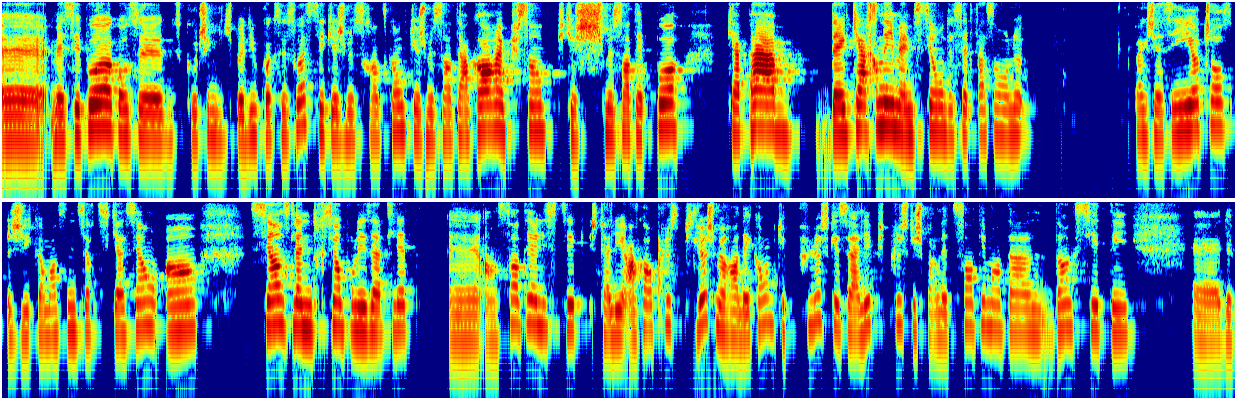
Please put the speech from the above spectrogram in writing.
Euh, mais c'est pas à cause du coaching Beachbody ou quoi que ce soit. C'est que je me suis rendu compte que je me sentais encore impuissante puis que je me sentais pas capable d'incarner ma mission de cette façon-là. Fait que j'ai essayé autre chose. J'ai commencé une certification en sciences de la nutrition pour les athlètes, euh, en santé holistique. J'étais allée encore plus. Puis là, je me rendais compte que plus que ça allait, puis plus que je parlais de santé mentale, d'anxiété, euh, de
